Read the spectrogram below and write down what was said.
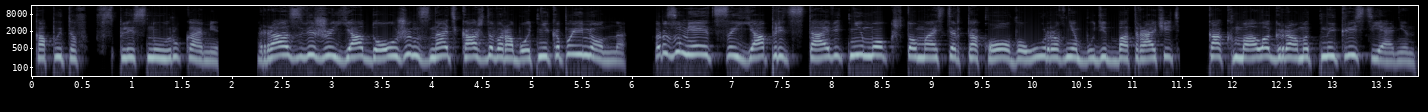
Копытов всплеснул руками. «Разве же я должен знать каждого работника поименно? Разумеется, я представить не мог, что мастер такого уровня будет батрачить, как малограмотный крестьянин.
